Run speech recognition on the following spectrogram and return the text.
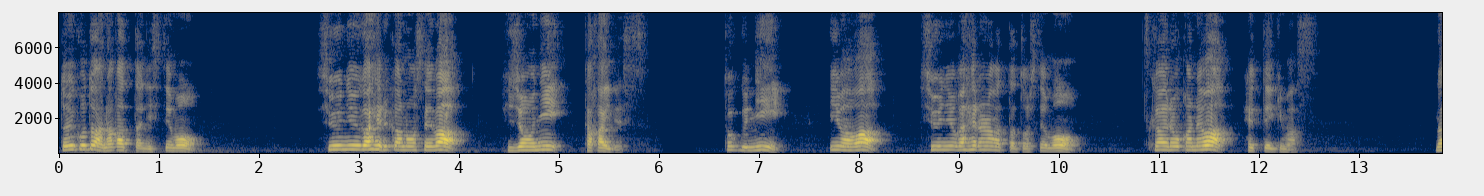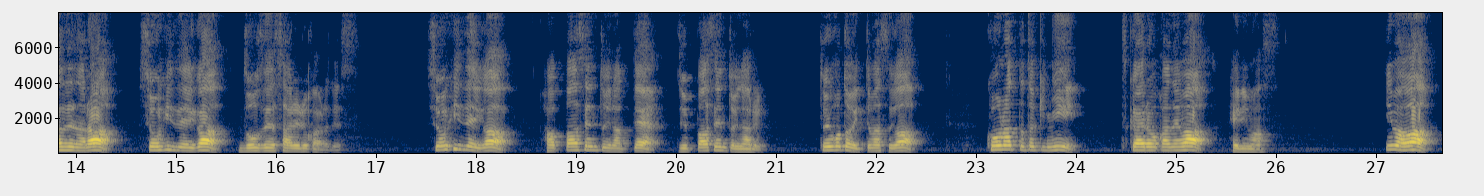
ということはなかったにしても、収入が減る可能性は非常に高いです。特に今は収入が減らなかったとしても、使えるお金は減っていきます。なぜなら消費税が増税されるからです。消費税が8%になって10%になるということを言ってますが、こうなった時に使えるお金は減ります。今は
